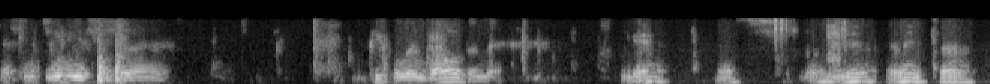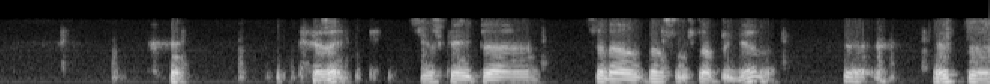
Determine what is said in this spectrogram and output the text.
that's some genius uh, people involved in that. Yeah, that's oh yeah. It ain't. Uh, it ain't just can't uh, sit down and put some stuff together. Yeah. It, uh,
